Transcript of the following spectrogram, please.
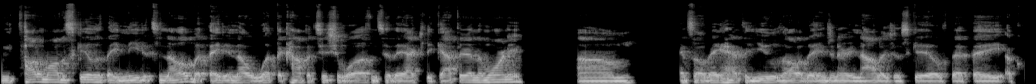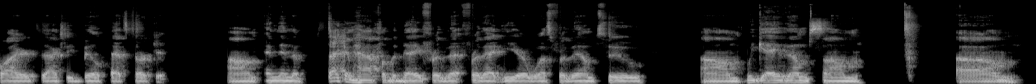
we taught them all the skills that they needed to know, but they didn't know what the competition was until they actually got there in the morning. Um, and so they had to use all of the engineering knowledge and skills that they acquired to actually build that circuit. Um, and then the second half of the day for that for that year was for them to um, we gave them some um,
